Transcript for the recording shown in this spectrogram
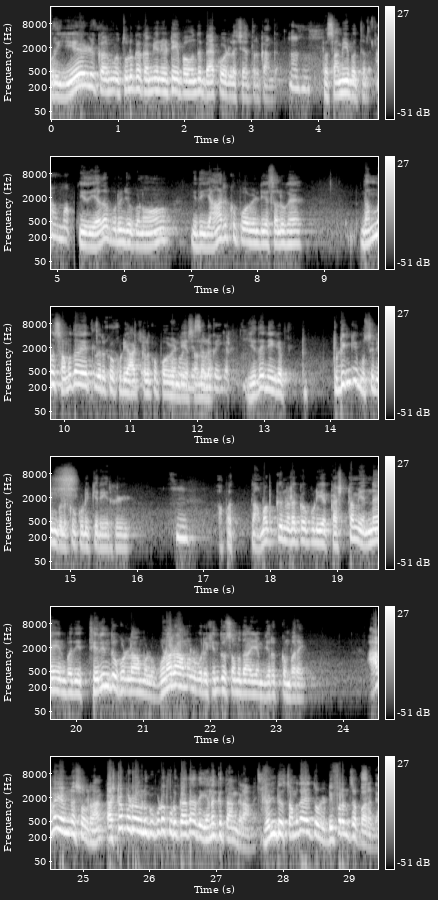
ஒரு ஏழு கம் துலுக்க கம்யூனிட்டி இப்போ வந்து பேக்வேர்டில் சேர்த்துருக்காங்க. இப்போ சமீபத்தில். இது எதை புரிஞ்சுக்கணும்? இது யாருக்கு போக வேண்டிய சலுகை? நம்ம சமுதாயத்தில் இருக்கக்கூடிய ஆட்களுக்கு போக வேண்டிய வேண்டிய சலுகை. சலுகைகள். இதை நீங்கள் பிடுங்கி முஸ்லிம்களுக்கு கொடுக்கிறீர்கள். அப்போ நமக்கு நடக்கக்கூடிய கஷ்டம் என்ன என்பதை தெரிந்து கொள்ளாமல் உணராமல் ஒரு ஹிந்து சமுதாயம் இருக்கும் வரை அவன் என்ன சொல்கிறான் கஷ்டப்படுறவனுக்கு கூட கொடுக்காத அது எனக்கு தாங்கிறான் அவன். ரெண்டு சமுதாயத்தோட டிஃப்ரென்ஸை பாருங்க.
